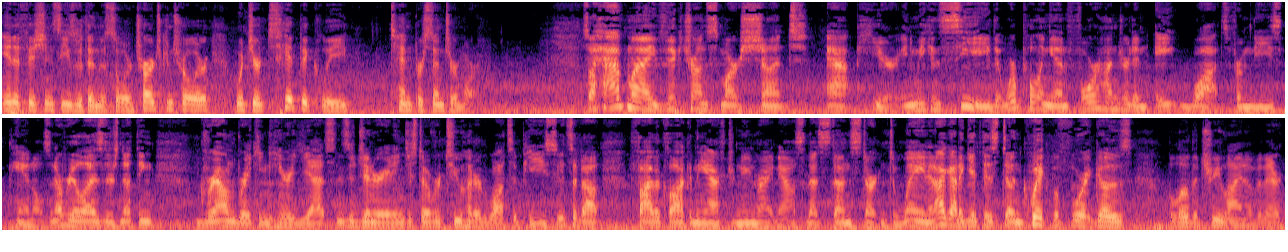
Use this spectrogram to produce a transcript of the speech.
inefficiencies within the solar charge controller, which are typically 10% or more. So I have my Victron Smart Shunt app here and we can see that we're pulling in 408 watts from these panels. And I realize there's nothing groundbreaking here yet. So these are generating just over 200 watts a piece. It's about five o'clock in the afternoon right now. So that sun's starting to wane and I got to get this done quick before it goes below the tree line over there.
